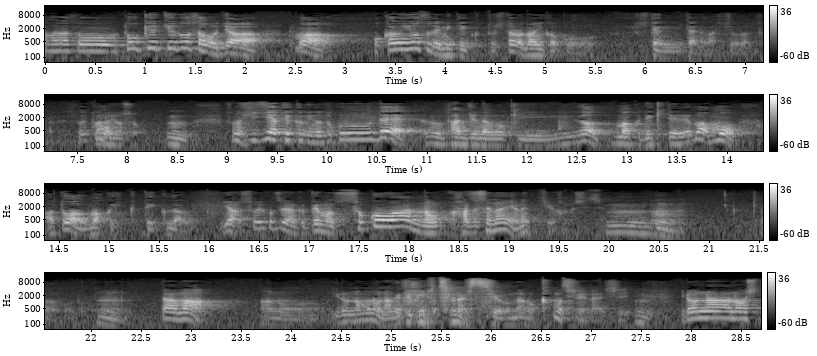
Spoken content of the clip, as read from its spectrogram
ろんだからその投球中動作をじゃあまあ他の要素で見ていくとしたら何かこう視点みたいなのが必要なんですそれとの要素。うん、その肘や手首のところで単純な動きがうまくできていればもうあとはうまくいっていくだろう。いやそういうことじゃなくてでもそこはの外せないよねっていう話ですよ、うん。なるだからまああのいろんなものを投げてみるっていうのは必要なのかもしれないし、いろんなあのひ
